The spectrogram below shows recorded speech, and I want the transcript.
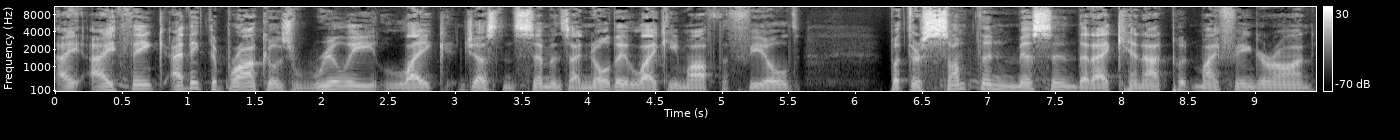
I, I think I think the Broncos really like Justin Simmons. I know they like him off the field, but there's something missing that I cannot put my finger on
